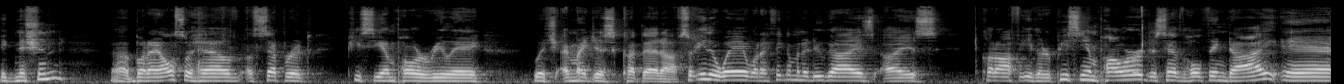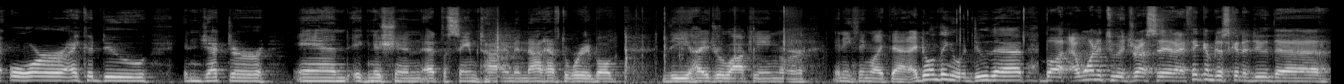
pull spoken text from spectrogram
ignition, uh, but I also have a separate PCM power relay, which I might just cut that off. So either way, what I think I'm going to do, guys, is cut off either PCM power, just have the whole thing die, uh, or I could do injector and ignition at the same time and not have to worry about the hydrolocking or anything like that. I don't think it would do that, but I wanted to address it. I think I'm just going to do the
